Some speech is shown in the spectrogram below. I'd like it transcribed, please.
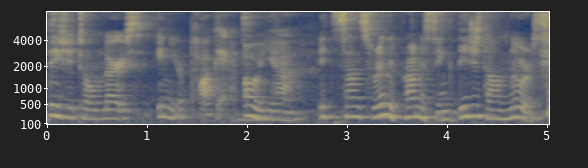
digital nurse in your pocket. Oh yeah. It sounds really promising. Digital nurse.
